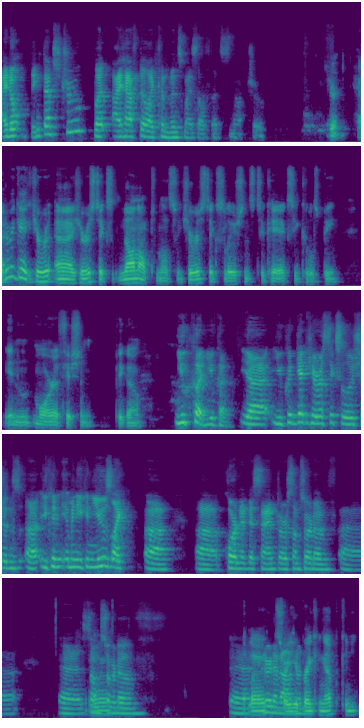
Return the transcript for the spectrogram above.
I don't think that's true, but I have to like convince myself that's not true. Sure. How do we get heuri- uh, heuristics, non-optimal so heuristic solutions to kx equals b in more efficient Pico? You could, you could, yeah, you could get heuristic solutions. Uh, you can, I mean, you can use like uh, uh, coordinate descent or some sort of uh, uh, some sort of uh, iterative Sorry, you're breaking up. Can you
